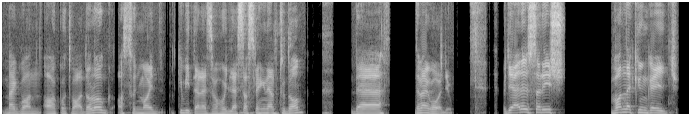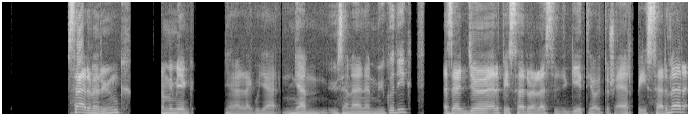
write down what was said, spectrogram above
megvan alkotva a dolog, az, hogy majd kivitelezve hogy lesz, azt még nem tudom, de, de megoldjuk. Ugye először is van nekünk egy szerverünk, ami még jelenleg ugye nem üzemel, nem működik. Ez egy RP szerver lesz, egy GTA 5-ös RP szerver,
